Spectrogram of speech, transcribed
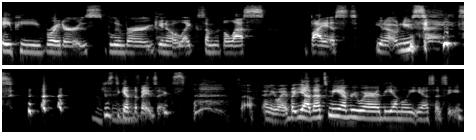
AP, Reuters, Bloomberg. You know, like some of the less biased, you know, news sites, just okay. to get the basics. So anyway, but yeah, that's me everywhere. The Emily ESSE.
